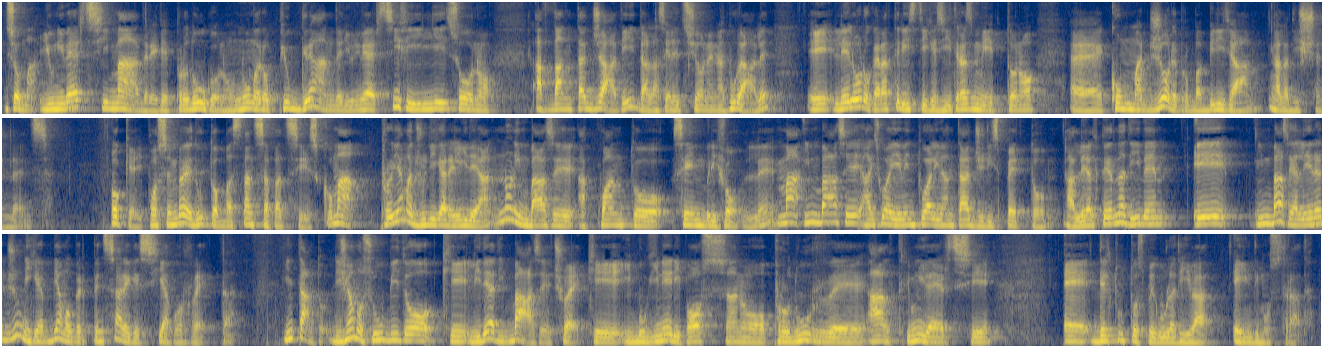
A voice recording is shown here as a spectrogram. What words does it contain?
Insomma, gli universi madre che producono un numero più grande di universi figli sono avvantaggiati dalla selezione naturale e le loro caratteristiche si trasmettono eh, con maggiore probabilità alla discendenza. Ok, può sembrare tutto abbastanza pazzesco, ma proviamo a giudicare l'idea non in base a quanto sembri folle, ma in base ai suoi eventuali vantaggi rispetto alle alternative e in base alle ragioni che abbiamo per pensare che sia corretta. Intanto diciamo subito che l'idea di base, cioè che i buchi neri possano produrre altri universi, è del tutto speculativa e indimostrata.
